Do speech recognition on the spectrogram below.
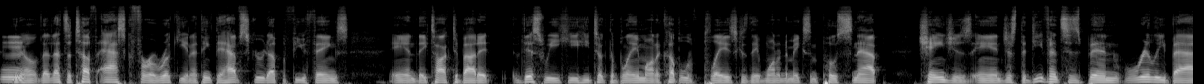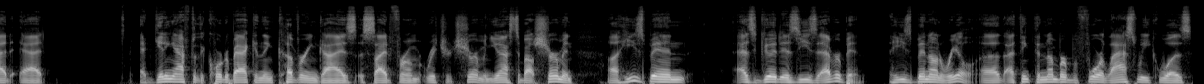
mm. you know that, that's a tough ask for a rookie. And I think they have screwed up a few things. And they talked about it this week. He he took the blame on a couple of plays because they wanted to make some post snap changes, and just the defense has been really bad at at getting after the quarterback and then covering guys aside from Richard Sherman. You asked about Sherman. Uh, he's been as good as he's ever been. He's been unreal. Uh, I think the number before last week was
